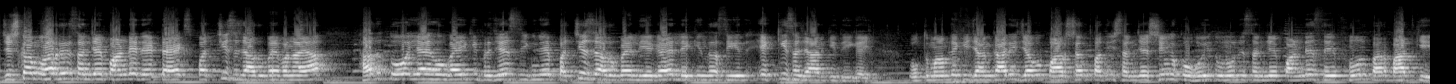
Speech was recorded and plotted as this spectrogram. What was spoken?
जिसका मुहर्रिर संजय पांडे ने टैक्स पच्चीस हज़ार रूपए बनाया। हद तो यह हो गई कि ब्रजेश सिंह ने पच्चीस हज़ार रूपए लिए गए, लेकिन रसीद इक्कीस हज़ार की दी गई। उक्त मामले की जानकारी जब पार्षद पति संजय सिंह को हुई तो उन्होंने संजय पांडे से फ़ोन पर बात की।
